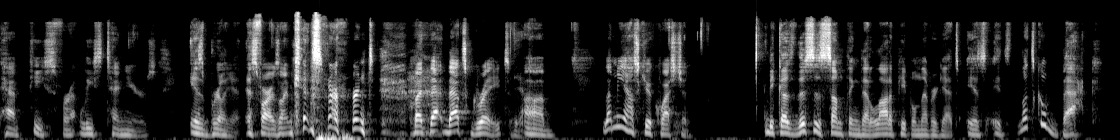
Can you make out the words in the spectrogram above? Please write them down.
have peace for at least 10 years is brilliant, as far as I'm concerned. but that that's great. Yeah. Um, let me ask you a question, because this is something that a lot of people never get. Is it's let's go back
